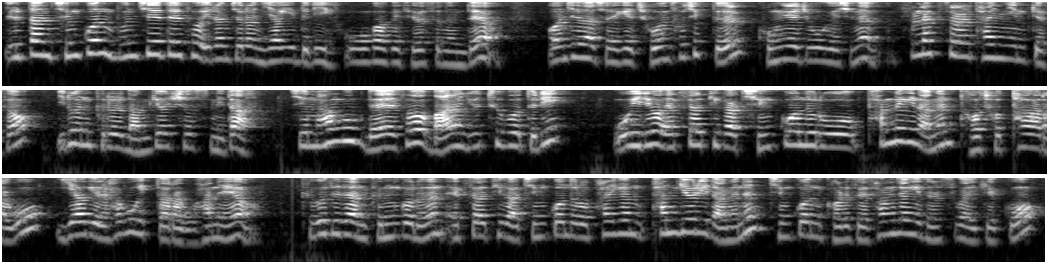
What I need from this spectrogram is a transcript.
일단 증권 문제에 대해서 이런저런 이야기들이 오고 가게 되었었는데요. 언제나 저에게 좋은 소식들 공유해주고 계시는 플렉설 타임님께서 이런 글을 남겨주셨습니다. 지금 한국 내에서 많은 유튜버들이 오히려 XRP가 증권으로 판명이 나면 더 좋다라고 이야기를 하고 있다라고 하네요. 그것에 대한 근거로는 XRP가 증권으로 판결, 판결이 나면은 증권 거래소에 상장이 될 수가 있겠고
